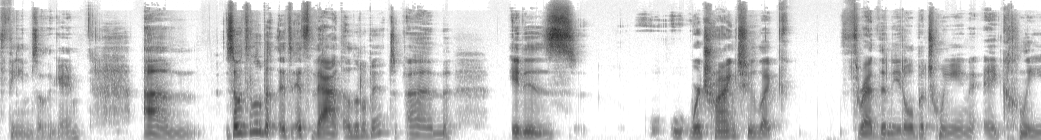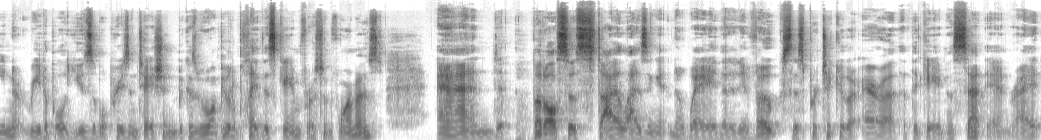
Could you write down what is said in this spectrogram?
themes of the game. Um, so it's a little bit it's it's that a little bit. Um, it is we're trying to like thread the needle between a clean, readable, usable presentation because we want people to play this game first and foremost, and but also stylizing it in a way that it evokes this particular era that the game is set in, right?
